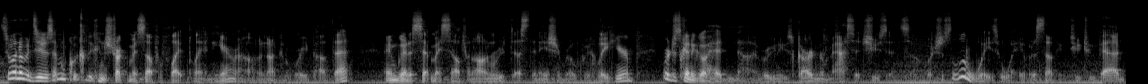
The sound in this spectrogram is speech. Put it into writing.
So what I'm going to do is I'm going to quickly construct myself a flight plan here. I'm not going to worry about that. I'm going to set myself an en route destination real quickly here. We're just going to go ahead and uh, we're going to use Gardner, Massachusetts, uh, which is a little ways away, but it's nothing too, too bad.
